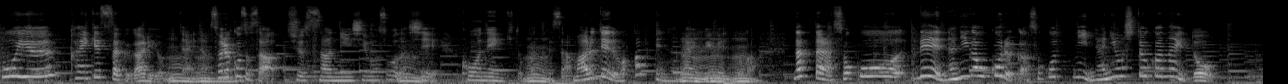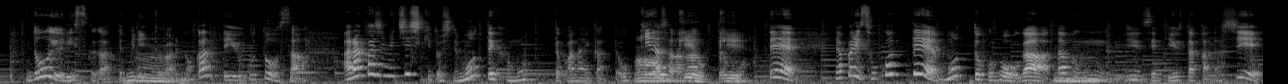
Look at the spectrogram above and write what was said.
こういう解決策があるよみたいな、うん。それこそさ出産妊娠もそうだし、更年期とかってさ、まあ、ある程度分かってんじゃない、ライフイベントが、うんうんうんだったらそこで何が起こるかそこに何をしておかないとどういうリスクがあってメリットがあるのかっていうことをさ、あらかじめ知識として持っていくか持っておかないかって大きな差だなって思って。やっぱりそこって持っとく方が多分人生って豊かだし、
